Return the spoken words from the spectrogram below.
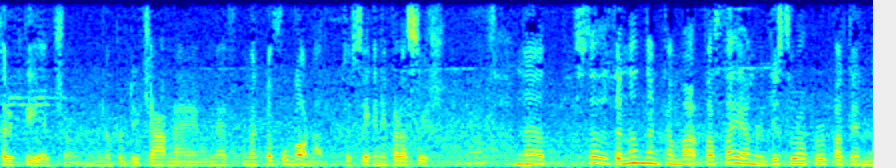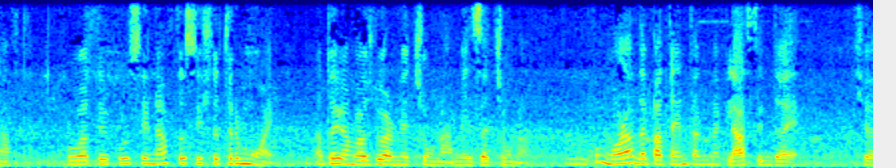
tregtie kështu, nëpër dyqane me me këto furgonat, s'e keni parasysh. Në Shtatëdhjetë e nëntën kam marrë, pastaj jam regjistruar për patentë nafte. Po aty kursi i naftës ishte tre muj. Atë kam vazhduar me çuna, me njëzet çuna. Ku mora dhe patentën me klasin DE, që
